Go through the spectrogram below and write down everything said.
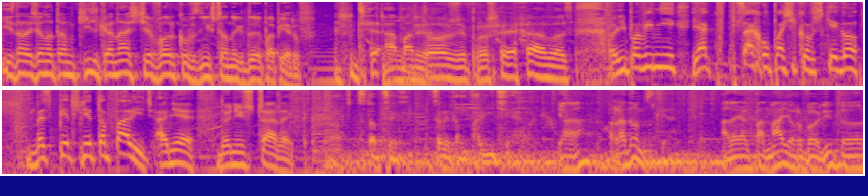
i znaleziono tam kilkanaście worków zniszczonych do papierów. Te amatorzy, proszę ja was. Oni powinni, jak w psach u Pasikowskiego, bezpiecznie to palić, a nie do niszczarek. Stopczyk, co wy tam palicie? Ja radomskie. Ale jak pan major woli, to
